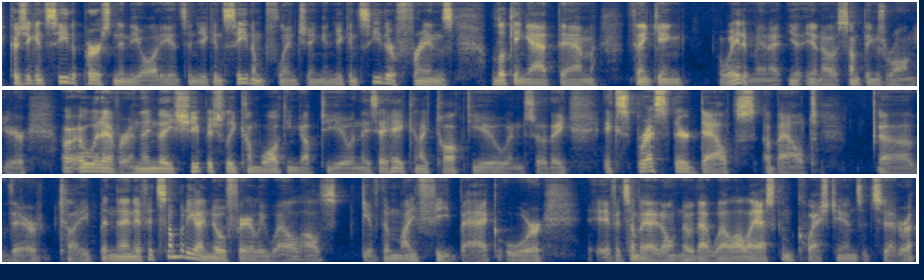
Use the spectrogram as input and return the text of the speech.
Because you can see the person in the audience and you can see them flinching and you can see their friends looking at them thinking, wait a minute, you, you know, something's wrong here, or, or, whatever. And then they sheepishly come walking up to you and they say, hey, can I talk to you? And so they express their doubts about uh, their type. And then if it's somebody I know fairly well, I'll give them my feedback. Or if it's somebody I don't know that well, I'll ask them questions, etc.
